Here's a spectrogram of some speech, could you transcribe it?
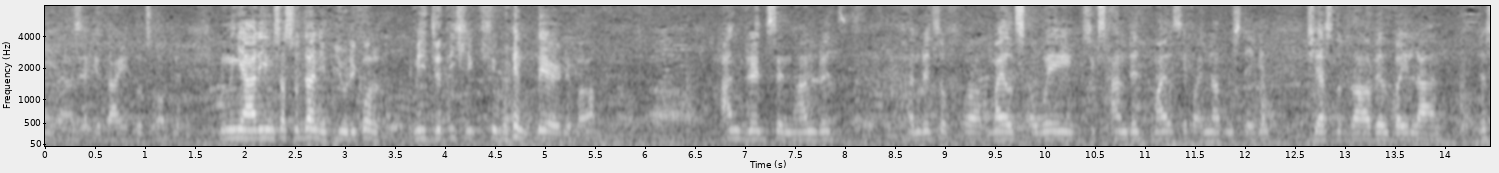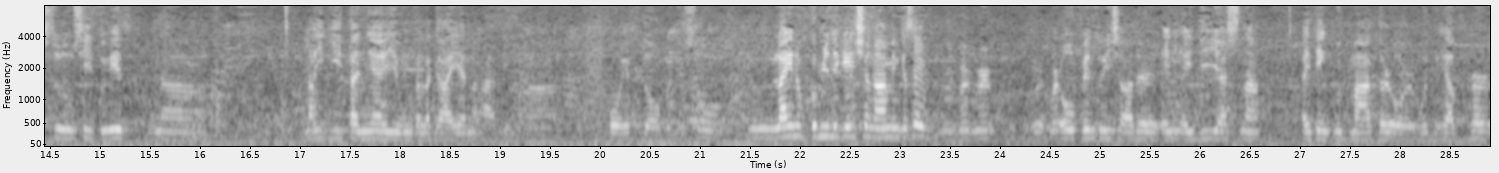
ni uh, Secretary Toots Ople. Nung nangyari yung sa Sudan, if you recall, immediately she, she went there, di ba? Uh, hundreds and hundreds hundreds of uh, miles away, 600 miles if I'm not mistaken. She has to travel by land just to see to it na nakikita niya yung kalagayan ng ating mga OFW. So, yung line of communication namin kasi we're, we're, we're, open to each other. Any ideas na I think would matter or would help her,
